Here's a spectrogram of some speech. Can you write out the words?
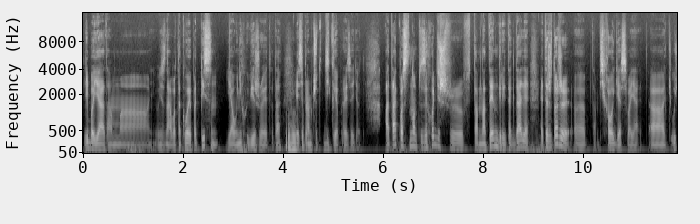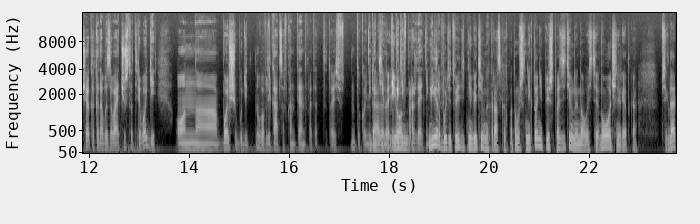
Либо я там, э, не знаю, вот на кого я подписан, я у них увижу это, да, mm-hmm. если прям что-то дикое произойдет. А так, в основном, ты заходишь э, там на Тенгри и так далее, это же тоже э, там, психология своя. Э, у человека, когда вызывает чувство тревоги, он э, больше будет, ну, вовлекаться в контент в этот, то есть, ну, такой негатив. Да, да, да. Негатив порождает негатив. Мир будет видеть негативных красках, потому что никто не пишет позитивные новости. Ну, очень редко. Всегда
